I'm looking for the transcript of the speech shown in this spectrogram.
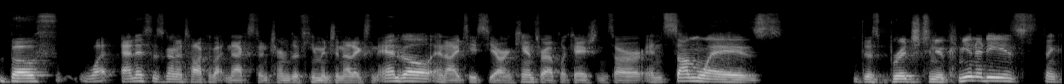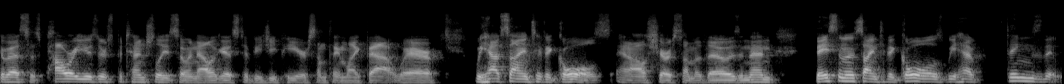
both what Enis is going to talk about next in terms of human genetics and Anvil and ITCR and cancer applications are in some ways this bridge to new communities. Think of us as power users potentially, so analogous to VGP or something like that, where we have scientific goals, and I'll share some of those. And then based on those scientific goals, we have things that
